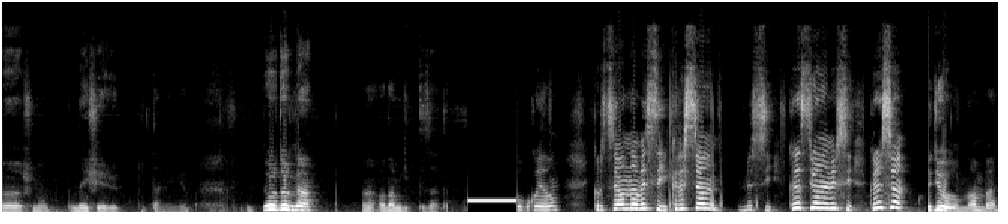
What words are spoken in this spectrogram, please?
Aa şunu. Bu ne işe yarıyor? Cidden bilmiyorum. Dur dur lan. Ha, adam gitti zaten. Topu koyalım. Cristiano Messi, Cristiano Messi, Cristiano Messi, Cristiano... Ne diyorum lan ben?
